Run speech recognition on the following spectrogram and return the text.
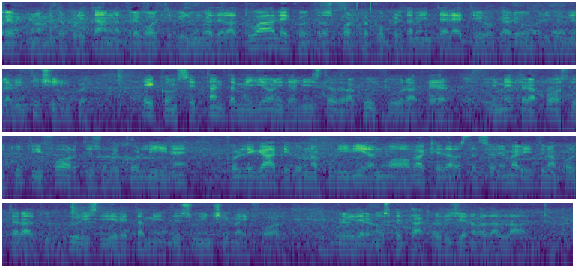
una metropolitana tre volte più lunga dell'attuale, col trasporto completamente elettrico che avremo per il 2025 e con 70 milioni del Ministero della Cultura per rimettere a posto tutti i forti sulle colline collegati con una funivia nuova che dalla stazione marittima porterà tutti i turisti direttamente su in cima ai forti per vedere uno spettacolo di Genova dall'alto.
